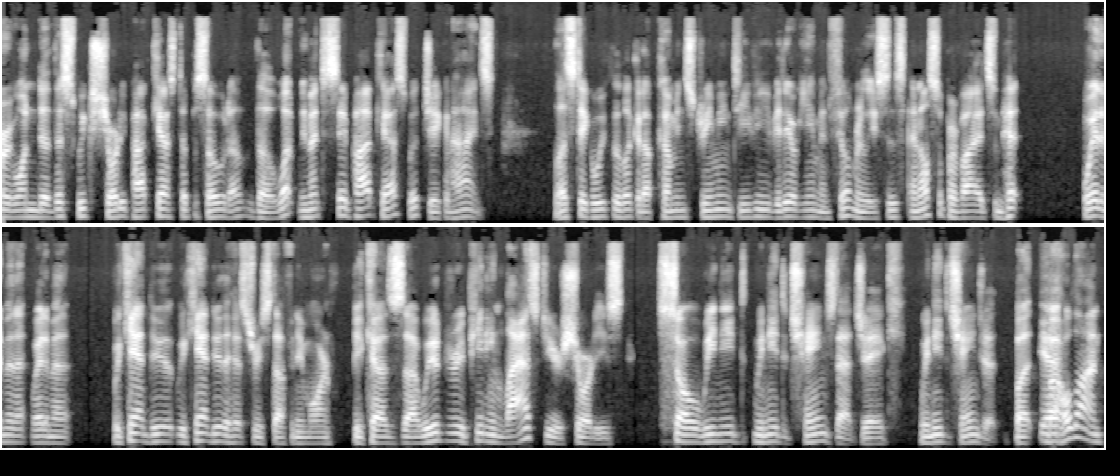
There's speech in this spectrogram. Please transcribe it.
everyone, to this week's Shorty Podcast episode of the What We Meant to Say podcast with Jake and Hines. Let's take a weekly look at upcoming streaming, TV, video game, and film releases, and also provide some hit. Wait a minute, wait a minute. We can't do we can't do the history stuff anymore because uh, we would be repeating last year's shorties. So we need we need to change that, Jake. We need to change it. But, Yeah. but hold on.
